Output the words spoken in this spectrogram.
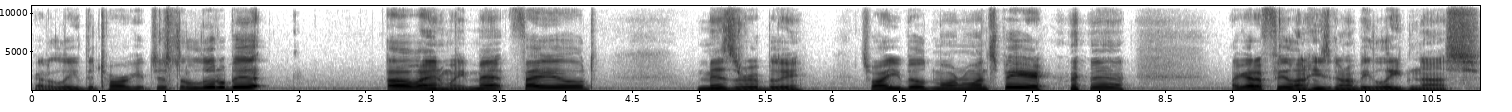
Gotta leave the target just a little bit. Oh, and we met failed miserably. That's why you build more than one spear. I got a feeling he's going to be leading us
